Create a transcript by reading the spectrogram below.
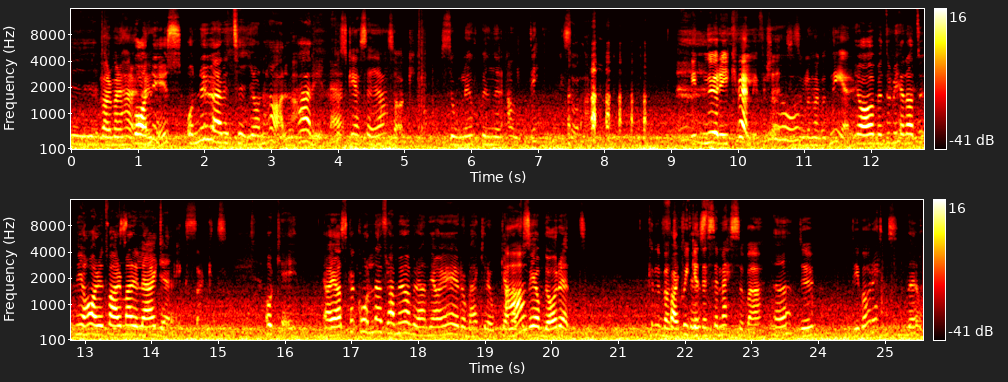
vi varmare här var eller? nyss och nu är det tio och en halv här inne. Då ska jag säga en sak. Solen skiner alltid i Solna. Nu är det ikväll i och för sig, Ja. så solen har gått ner. Ja, men du menar att ni har ett varmare läge? Exakt. Okej. Ja, jag ska kolla framöver när jag är i de här krokarna Ja. att se om du har rätt. Kan du bara Faktiskt. skicka ett sms och bara Ja, du, det var rätt. det var...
